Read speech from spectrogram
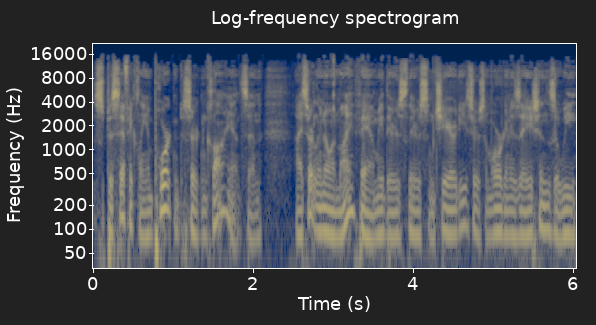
specifically important to certain clients. And I certainly know in my family there's there's some charities or some organizations that we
